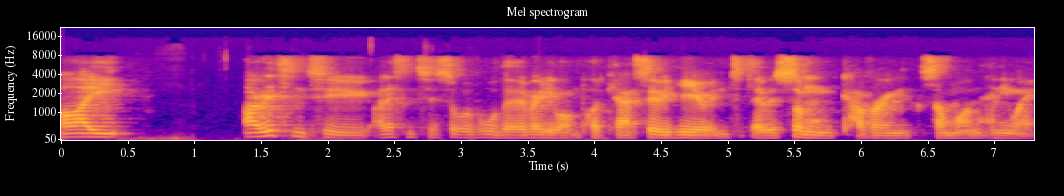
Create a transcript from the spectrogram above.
I I listened to I listened to sort of all the Radio One podcasts over here, and there was someone covering someone anyway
